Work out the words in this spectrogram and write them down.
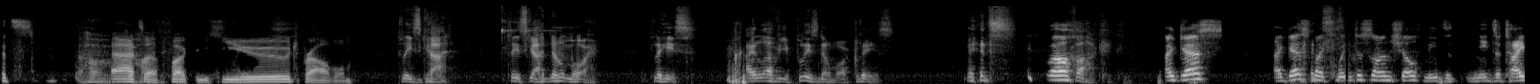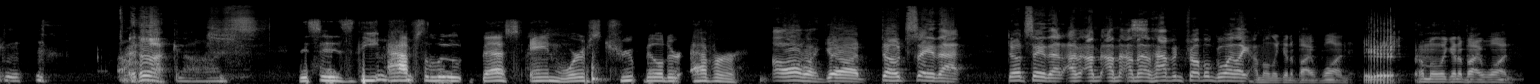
that's Oh, that's God. a fucking huge problem. Please, God. Please, God, no more. Please. I love you. Please, no more. Please. It's. Well, Fuck. I guess. I guess my Quintesson shelf needs a, needs a Titan. Oh, this is the absolute best and worst troop builder ever. Oh my god! Don't say that. Don't say that. I'm I'm I'm, I'm, I'm having trouble going. Like I'm only gonna buy one. I'm only gonna buy one.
